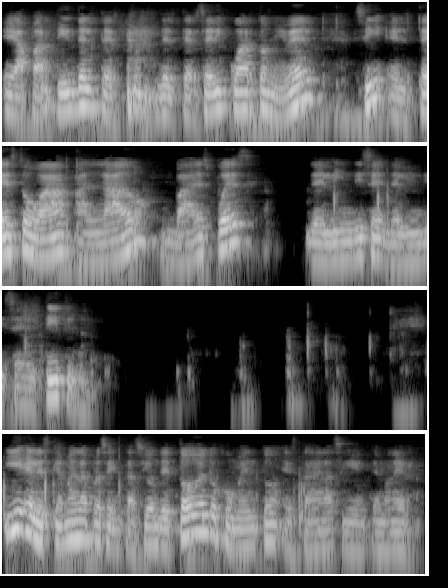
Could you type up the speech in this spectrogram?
Eh, a partir del, del, tercer y cuarto nivel, ¿sí? el texto va al lado, va después del índice del índice del título. Y el esquema de la presentación de todo el documento está de la siguiente manera.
